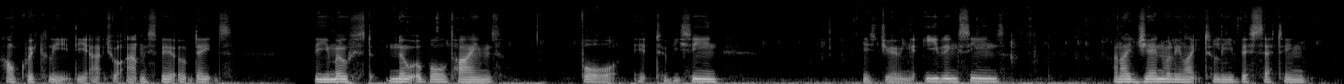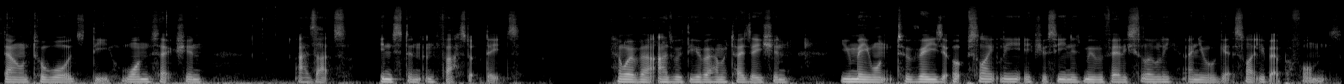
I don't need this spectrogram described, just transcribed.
how quickly the actual atmosphere updates. The most notable times for it to be seen is during the evening scenes and I generally like to leave this setting down towards the 1 section as that's instant and fast updates. However, as with the other amortization, you may want to raise it up slightly if your scene is moving fairly slowly and you will get slightly better performance.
